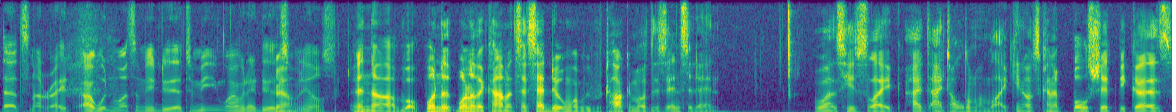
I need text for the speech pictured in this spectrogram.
that's not right. I wouldn't want somebody to do that to me. Why would I do that Yeah. to somebody else? And uh, wha- one of one of the comments I said to him when we were talking about this incident was he's like, I, I told him I'm like, you know, it's kind of bullshit because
